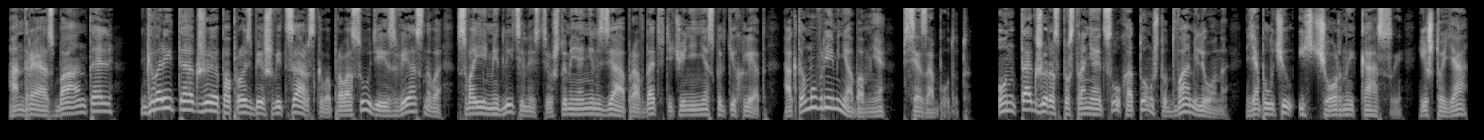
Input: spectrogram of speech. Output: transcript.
Андреас Бантель Говорит также по просьбе швейцарского правосудия, известного своей медлительностью, что меня нельзя оправдать в течение нескольких лет, а к тому времени обо мне все забудут. Он также распространяет слух о том, что 2 миллиона я получил из черной кассы и что я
